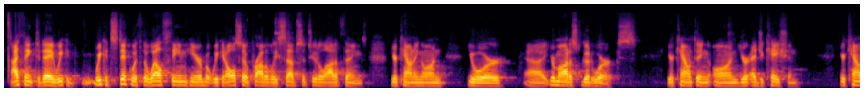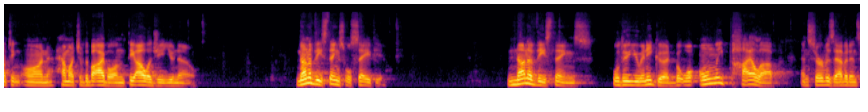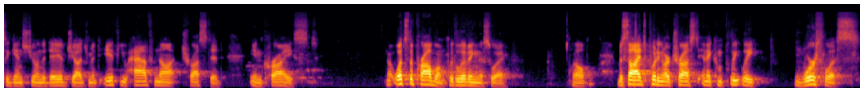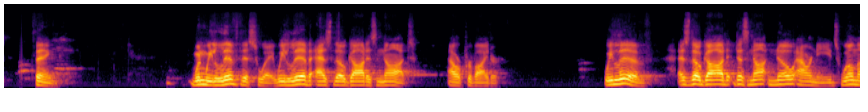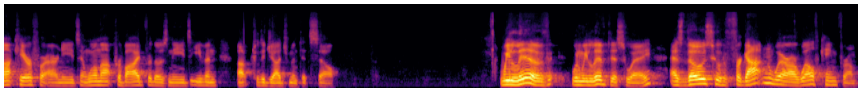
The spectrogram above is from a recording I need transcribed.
I think today we could we could stick with the wealth theme here, but we could also probably substitute a lot of things. You're counting on your uh, your modest good works. You're counting on your education. You're counting on how much of the Bible and theology you know. None of these things will save you. None of these things will do you any good, but will only pile up and serve as evidence against you on the day of judgment if you have not trusted in Christ. Now, what's the problem with living this way? Well, besides putting our trust in a completely worthless thing, when we live this way, we live as though God is not our provider. We live as though God does not know our needs, will not care for our needs, and will not provide for those needs even up to the judgment itself. We live, when we live this way, as those who have forgotten where our wealth came from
